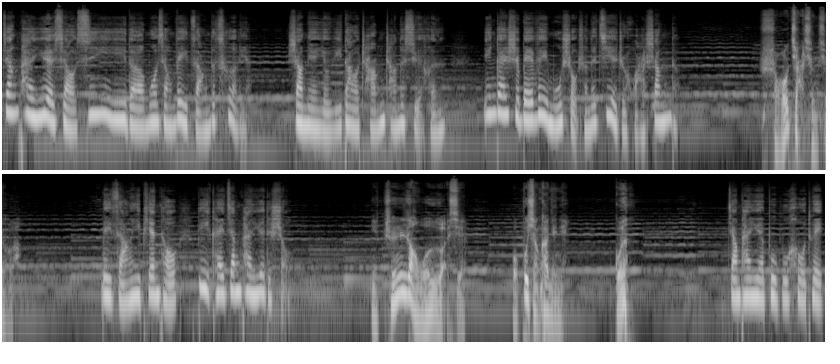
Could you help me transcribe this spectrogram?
江盼月小心翼翼地摸向魏子昂的侧脸，上面有一道长长的血痕。应该是被魏母手上的戒指划伤的。少假惺惺了！魏子昂一偏头，避开江盼月的手。你真让我恶心！我不想看见你，滚！江盼月步步后退，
